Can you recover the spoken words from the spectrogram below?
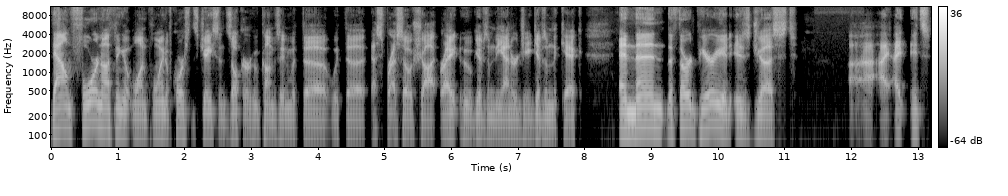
Down four nothing at one point. Of course, it's Jason Zucker who comes in with the with the espresso shot, right? Who gives him the energy, gives him the kick, and then the third period is just, I, I, it's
